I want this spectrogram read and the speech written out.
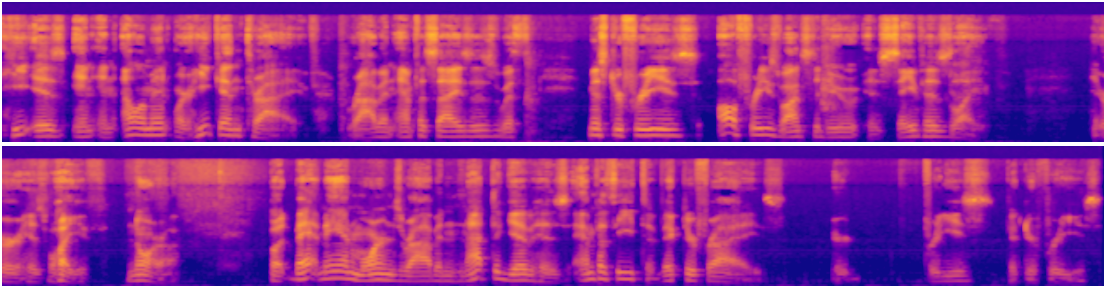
He is in an element where he can thrive. Robin emphasizes with Mr. Freeze, all Freeze wants to do is save his life, or his wife, Nora. But Batman warns Robin not to give his empathy to Victor Fries, or Freeze, Victor Freeze.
